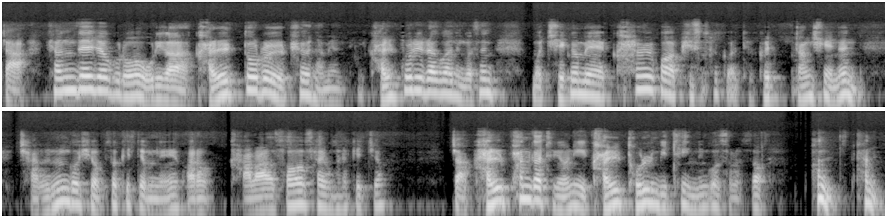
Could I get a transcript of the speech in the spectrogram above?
자, 현대적으로 우리가 갈돌을 표현하면 갈돌이라고 하는 것은 뭐 지금의 칼과 비슷할 것 같아요. 그 당시에는 자르는 것이 없었기 때문에 바로 갈아서 사용을 했겠죠. 자, 갈판 같은 경우는 갈돌 밑에 있는 것으로서 판, 판,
